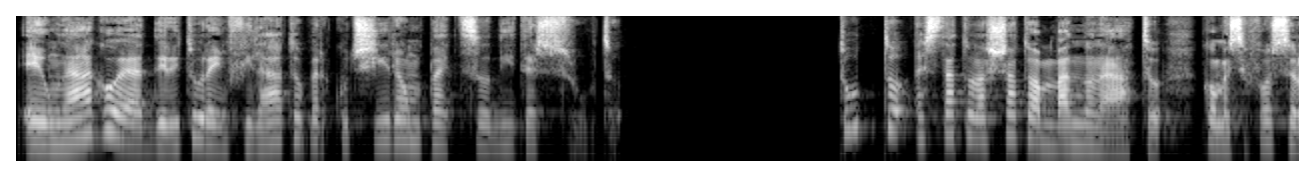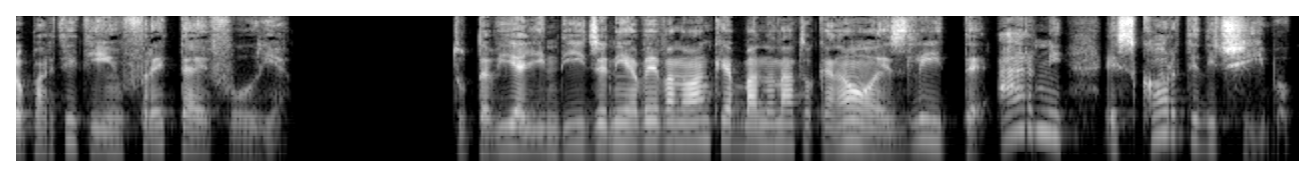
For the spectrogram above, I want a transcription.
e un ago è addirittura infilato per cucire un pezzo di tessuto. Tutto è stato lasciato abbandonato, come se fossero partiti in fretta e furia. Tuttavia gli indigeni avevano anche abbandonato canoe, slitte, armi e scorte di cibo.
